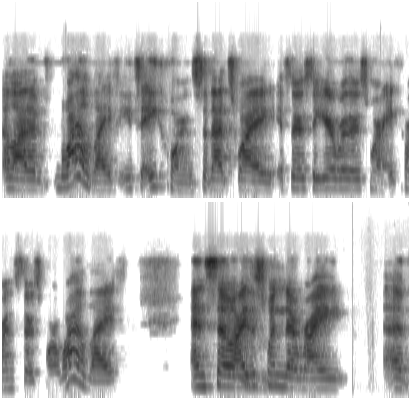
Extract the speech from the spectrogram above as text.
a lot of wildlife eats acorns. So that's why, if there's a year where there's more acorns, there's more wildlife. And so I just wanted to write a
